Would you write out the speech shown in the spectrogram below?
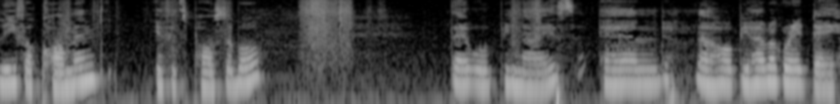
leave a comment if it's possible. That would be nice, and I hope you have a great day.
